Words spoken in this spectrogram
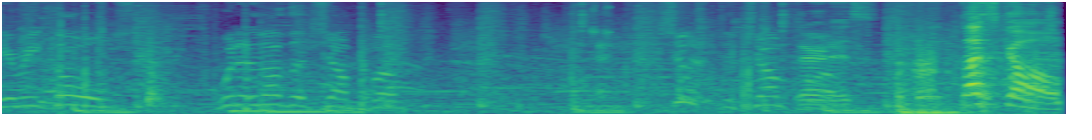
Here he goes with another jumper. Shoots the jumper. There it is. Let's go.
